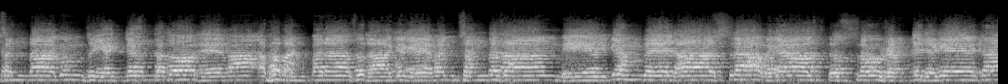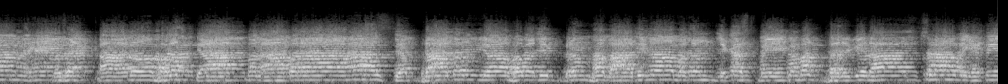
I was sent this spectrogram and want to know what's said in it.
छन्दागुंसु यज्ञस्ततो देवा अभवन् परासुराय एवम् छन्दसाम् वीर्यम् वेदाश्रावयास्तु स्रौषड्यजगे कामहेषत्कारो भवत्यात्मना परास्य भ्रातर्यो भवति ब्रह्मवादिना वदन्ति कस्मैकमद्धर्युराश्रावयते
